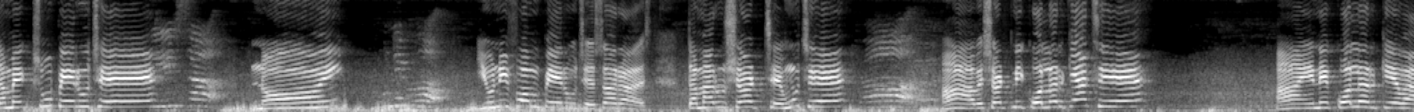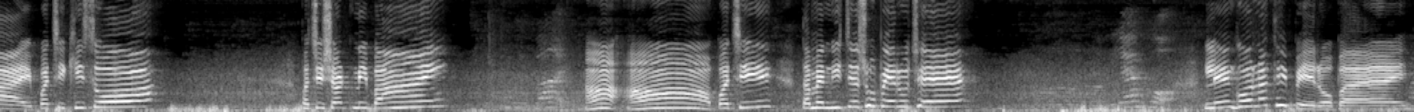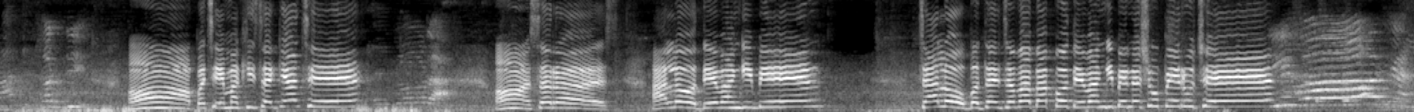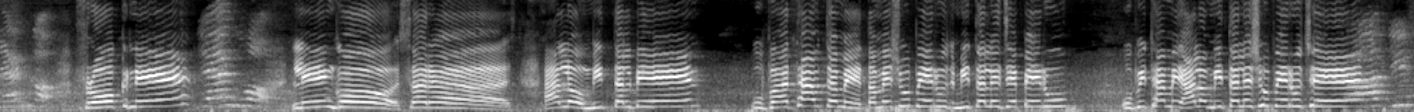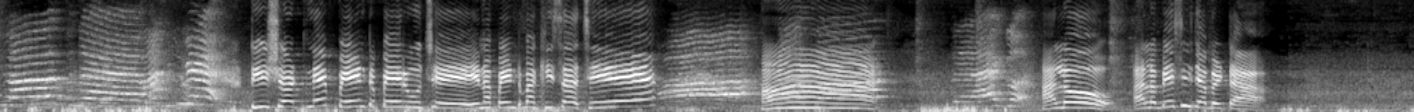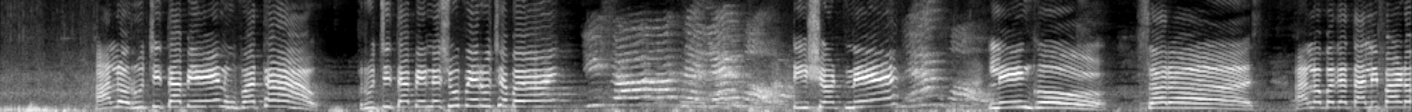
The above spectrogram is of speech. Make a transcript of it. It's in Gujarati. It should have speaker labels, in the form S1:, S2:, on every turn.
S1: તમે શું પહેર્યું છે? નોય. યુનિફોર્મ પહેર્યું છે સરસ. તમારું શર્ટ છે શું છે? હા હવે શર્ટની કોલર ક્યાં છે? હા એને કોલર કહેવાય. પછી ખીસો પછી શર્ટની બાઈ હા હા. પછી તમે નીચે શું પહેર્યું છે? લેંગો. નથી પહેરો ભાઈ. હા પછી એમાં ખિસ્સા ક્યાં છે? હા સરસ. હાલો દેવાંગી બેન. ચાલો બધાય જવાબ આપો. દેવાંગી બેને શું પહેર્યું છે? ફ્રોક ને લેંગો. સરસ. હાલો મિત્તલ બેન. ઊભા થાવ તમે. તમે શું પહેર્યું? મિત્તલે જે પહેર્યું? ઊભી થા હાલો મિત્તલે શું પહેર્યું છે? ટી શર્ટ ને. પેન્ટ છે, એના પેન્ટમાં ખિસ્સા છે? હા. હાલો હાલો બેસી જા બેટા. હાલો રુચિતા બેન ઊભા થાવ. રુચિતા બેને શું પહેર્યું છે ભાઈ? ટી શર્ટ ને લેંગો. સરસ. હાલો, બધા તાલી પાડો.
